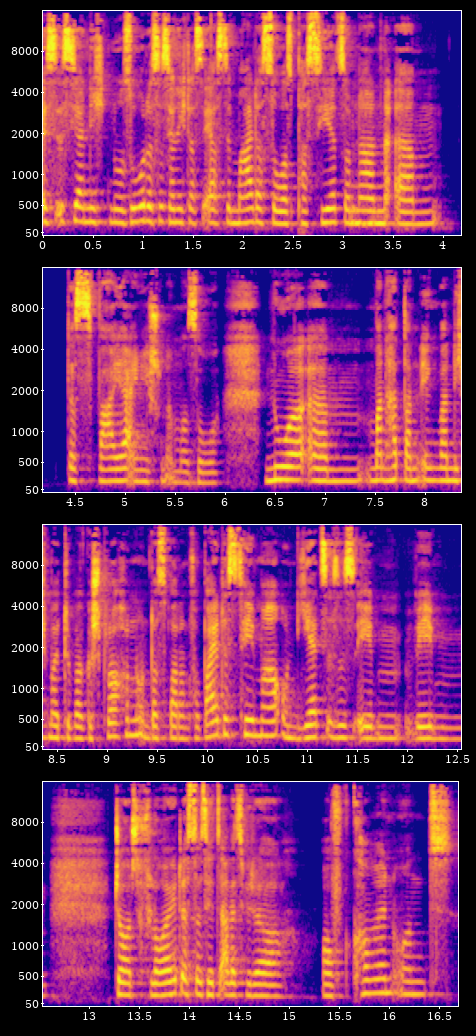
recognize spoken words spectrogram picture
es ist ja nicht nur so, das ist ja nicht das erste Mal, dass sowas passiert, sondern Mhm. ähm, das war ja eigentlich schon immer so. Nur ähm, man hat dann irgendwann nicht mal drüber gesprochen und das war dann vorbei das Thema. Und jetzt ist es eben wegen George Floyd, ist das jetzt alles wieder aufgekommen und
